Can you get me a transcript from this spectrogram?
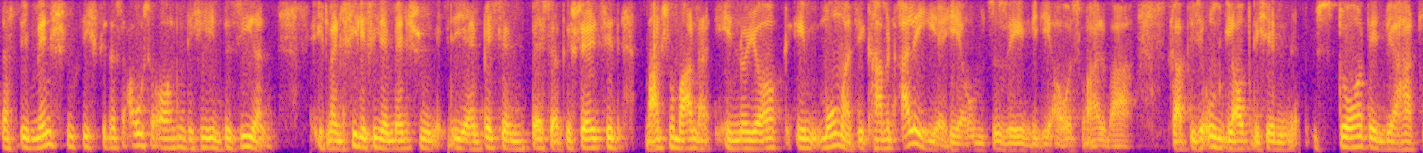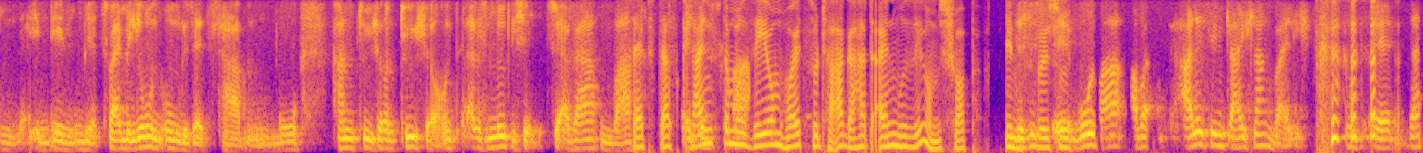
dass die Menschen sich für das Außerordentliche interessieren. Ich meine, viele, viele Menschen, die ein bisschen besser gestellt sind, waren schon mal in New York im MoMA. Sie kamen alle hierher, um zu sehen, wie die Auswahl war. Es gab diese unglaublichen Store, den wir hatten, in dem wir zwei Millionen umgesetzt haben, wo Handtücher und Tücher und alles Mögliche zu erwerben war. Selbst das kleinste Museum heutzutage hat einen Museumsshop. Inzwischen. Das ist äh, wohl wahr, aber alle sind gleich langweilig. Und äh, das,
